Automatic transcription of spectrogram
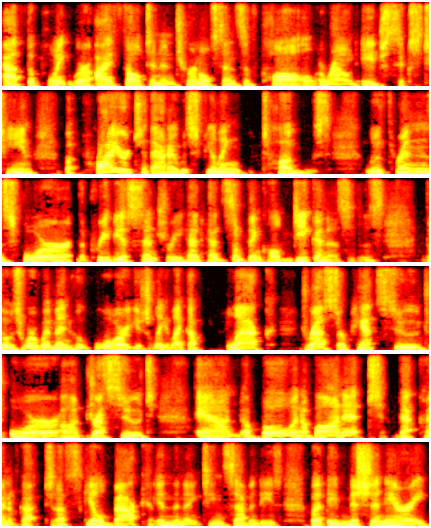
at the point where I felt an internal sense of call around age 16. But prior to that, I was feeling tugs. Lutherans for the previous century had had something called deaconesses. Those were women who wore usually like a black dress or pantsuit or uh, dress suit and a bow and a bonnet. That kind of got uh, scaled back in the 1970s. But a missionary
